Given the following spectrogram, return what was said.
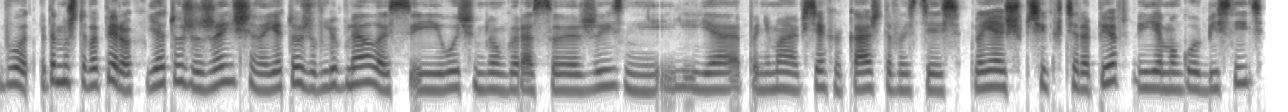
Вот, потому что, во-первых, я тоже женщина, я тоже влюблялась и очень много раз в своей жизни, и я понимаю всех и каждого здесь. Но я еще психотерапевт, и я могу объяснить,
